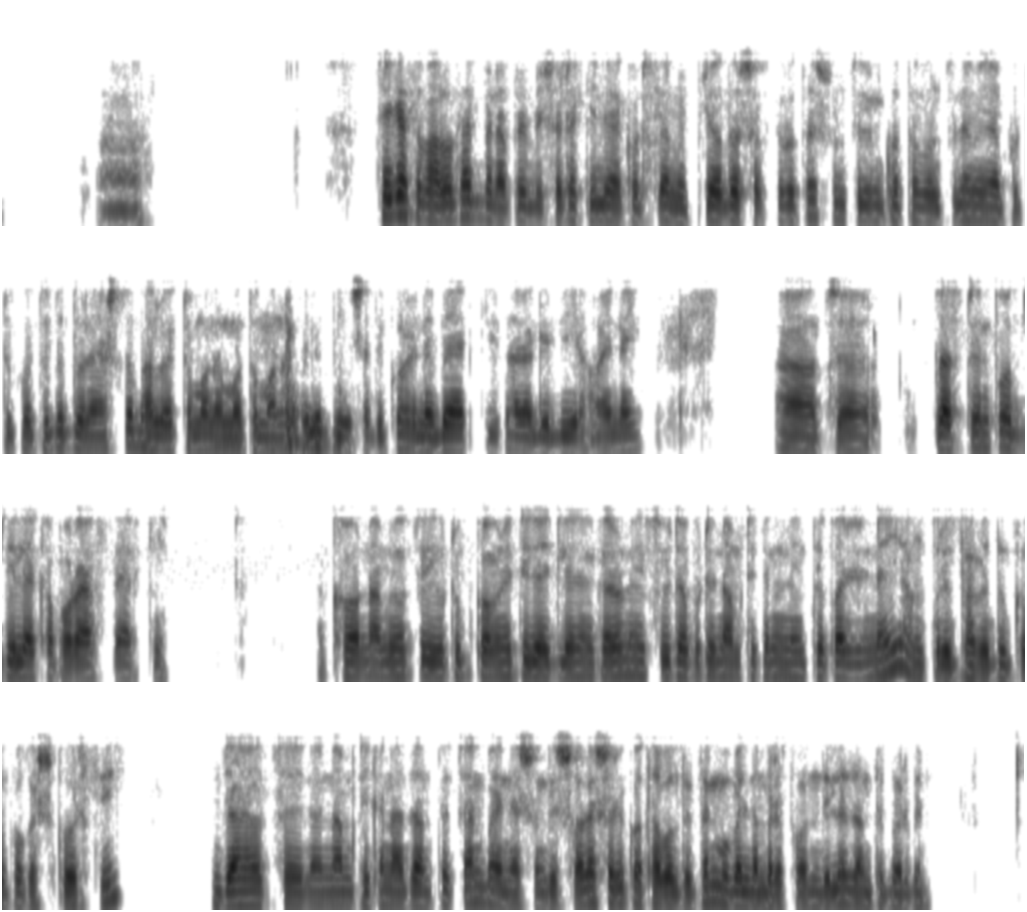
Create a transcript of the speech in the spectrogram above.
ঠিক আছে, ভালো থাকবেন। আপনার বিষয়টা ক্লিয়ার করছি। আমি প্রিয় দর্শক, শ্রোতা, শুনছিলেন, কথা বলছিলাম, এই আপুটি প্রতিবেদনে আসছে। ভালো একটা মনের মতো মানুষ পেলে বিয়ে শাদী করে নেবে। আর কি, তার আগে বিয়ে হয় নাই। আচ্ছা ক্লাস টেন অব্দি লেখাপড়া আছে আর কি। এখন আমি হচ্ছে ইউটিউব কমিউনিটি গাইডলাইনের কারণে এই সুইট আপুটির নাম ঠিকানা নিতে পারি নাই। আন্তরিকভাবে দুঃখ প্রকাশ করছি। যারা হচ্ছে নাম ঠিকানা জানতে চান বা এনার সঙ্গে সরাসরি কথা বলতে চান মোবাইল নাম্বারে ফোন দিলে জানতে পারবেন।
